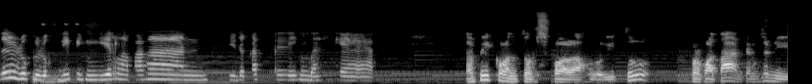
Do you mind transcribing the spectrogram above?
kita duduk-duduk hmm. di pinggir lapangan di dekat ring basket tapi kontur sekolah lo itu perkotaan kan maksudnya di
